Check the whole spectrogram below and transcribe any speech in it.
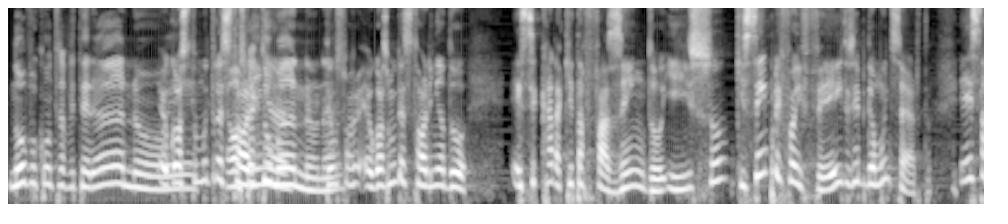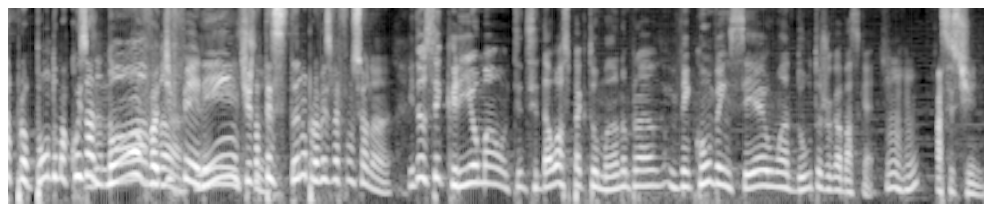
novo contra veterano. Eu gosto muito da É um historinha. aspecto humano, né? Um- eu gosto muito da historinha do. Esse cara aqui tá fazendo isso, que sempre foi feito e sempre deu muito certo. Esse tá propondo uma coisa Coisa nova, nova, diferente, isso. tá testando pra ver se vai funcionar. Então você cria uma. Você dá o aspecto humano pra convencer um adulto a jogar basquete. Uhum. Assistindo.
